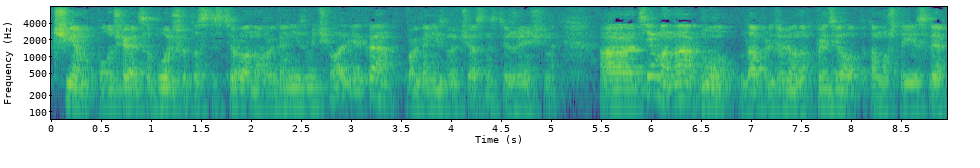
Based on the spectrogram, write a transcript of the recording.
чем получается больше тестостерона в организме человека, в организме в частности женщины, а, тем она ну, до определенных пределов, потому что если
